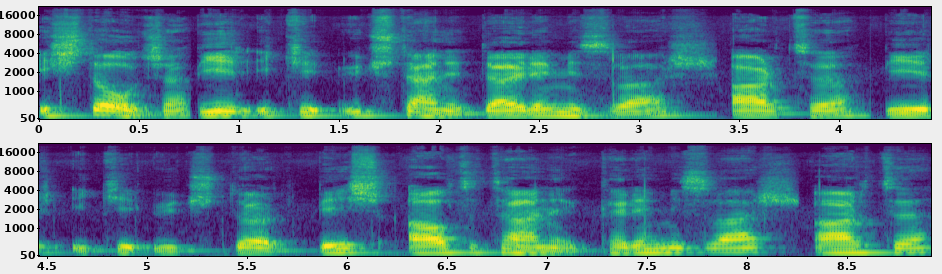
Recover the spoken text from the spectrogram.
Eşit olacak. 1, 2, 3 tane dairemiz var. Artı 1, 2, 3, 4, 5, 6 tane karemiz var. Artı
